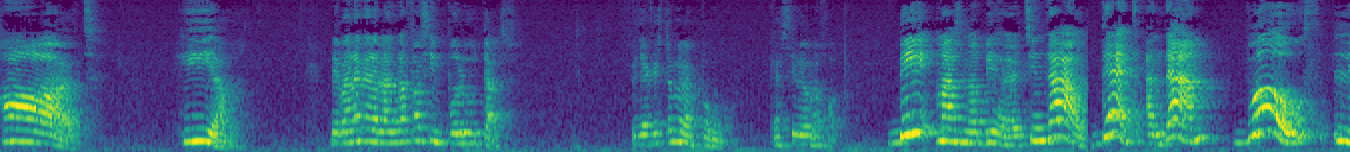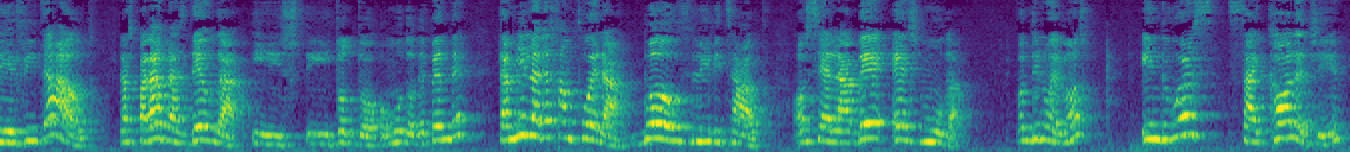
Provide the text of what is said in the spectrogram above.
Hard. Hear. Me van a quedar las gafas impolutas. Pero ya que esto me las pongo, que así veo mejor. Be must not be hurt in doubt. That and damn both leave it out. Las palabras deuda y, y tonto o mudo depende también la dejan fuera. Both leave it out. O sea, la B es muda. Continuemos. In the word psychology,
